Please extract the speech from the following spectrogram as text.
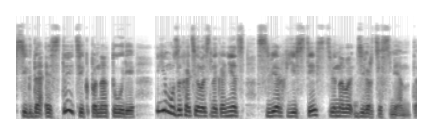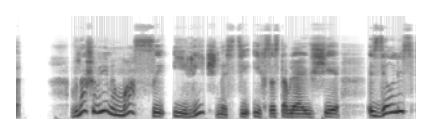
всегда эстетик по натуре, ему захотелось, наконец, сверхъестественного дивертисмента. В наше время массы и личности, их составляющие, сделались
